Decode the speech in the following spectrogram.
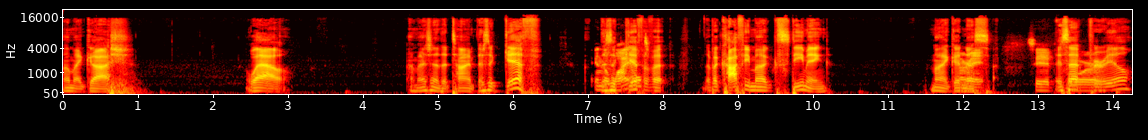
Oh my gosh. Wow. Imagine at the time. There's a GIF. In There's the a wild, GIF of a of a coffee mug steaming. My goodness. See it Is that for- for real?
